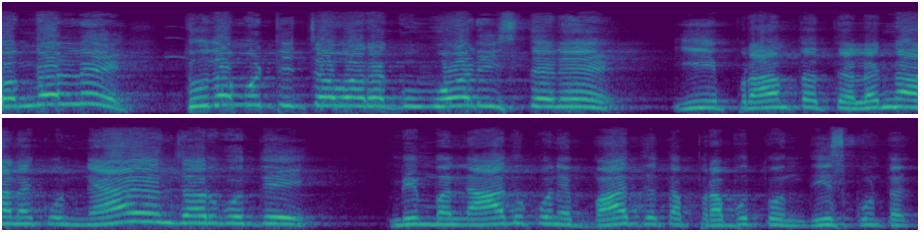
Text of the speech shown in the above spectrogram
దొంగల్ని తుదముట్టించే వరకు ఓడిస్తేనే ఈ ప్రాంత తెలంగాణకు న్యాయం జరుగుద్ది మిమ్మల్ని ఆదుకునే బాధ్యత ప్రభుత్వం తీసుకుంటుంది.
